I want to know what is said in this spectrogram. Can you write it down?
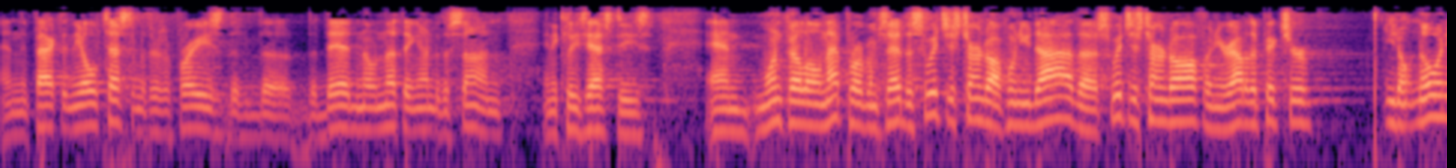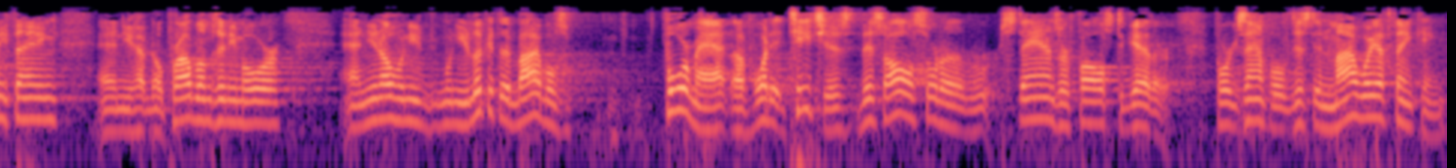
And in fact, in the Old Testament, there's a phrase, the, the, the dead know nothing under the sun in Ecclesiastes. And one fellow on that program said, the switch is turned off. When you die, the switch is turned off and you're out of the picture. You don't know anything and you have no problems anymore. And you know, when you, when you look at the Bible's format of what it teaches, this all sort of stands or falls together. For example, just in my way of thinking,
